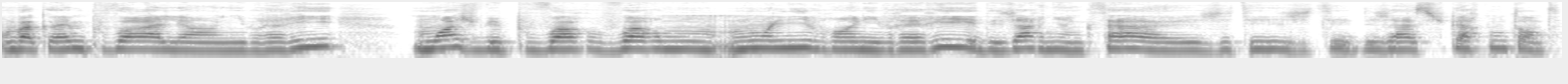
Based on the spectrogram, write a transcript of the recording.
on va quand même pouvoir aller en librairie. Moi, je vais pouvoir voir mon, livre en librairie et déjà rien que ça, euh, j'étais déjà super contente.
